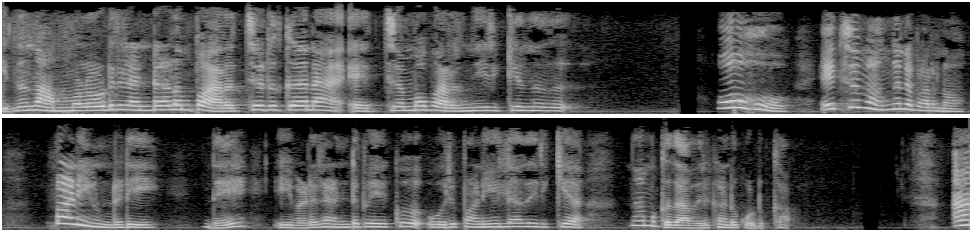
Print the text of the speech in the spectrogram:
ഇത് നമ്മളോട് രണ്ടാളും പറിച്ചെടുക്കാനാ എച്ചമ്മ പറഞ്ഞിരിക്കുന്നത്. ഓഹോ എച്ചമ്മ അങ്ങനെ പറഞ്ഞോ? പണിയുണ്ടടി. ദേ ഇവിടെ രണ്ടുപേർക്ക് ഒരു പണിയില്ലാതിരിക്കുക നമുക്കത് അവർ കണ്ട് കൊടുക്കാം. ആ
